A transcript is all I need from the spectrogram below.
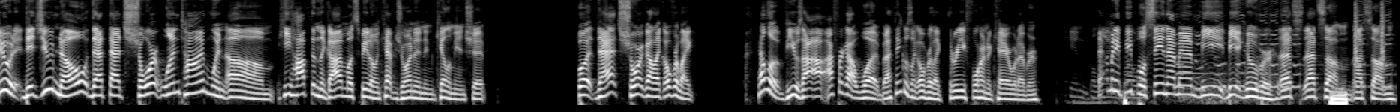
Dude, did you know that that short one time when um he hopped in the God mode speedo and kept joining and killing me and shit? But that short got like over like hella views. I I forgot what, but I think it was like over like three, four hundred k or whatever. That many people seeing that man be be a goober. That's that's something. That's something.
